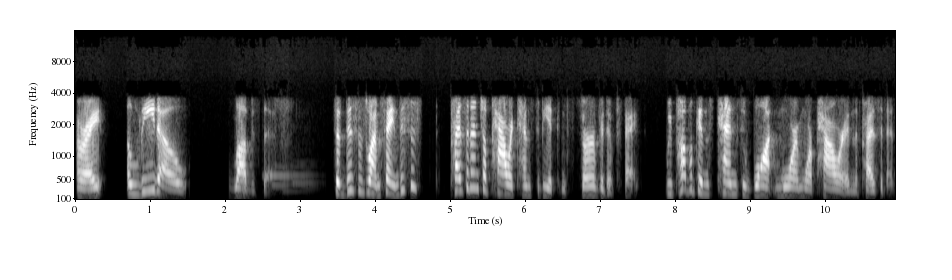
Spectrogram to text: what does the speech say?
All right? Alito loves this. So this is what I'm saying. This is presidential power tends to be a conservative thing. Republicans tend to want more and more power in the president.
